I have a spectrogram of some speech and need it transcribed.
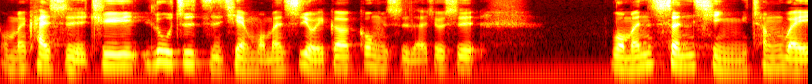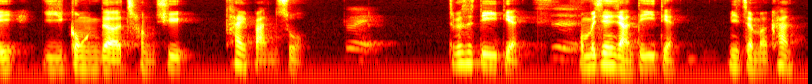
我们开始去录制之前，我们是有一个共识的，就是我们申请成为义工的程序太繁琐。对，这个是第一点。是。我们先讲第一点，你怎么看？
